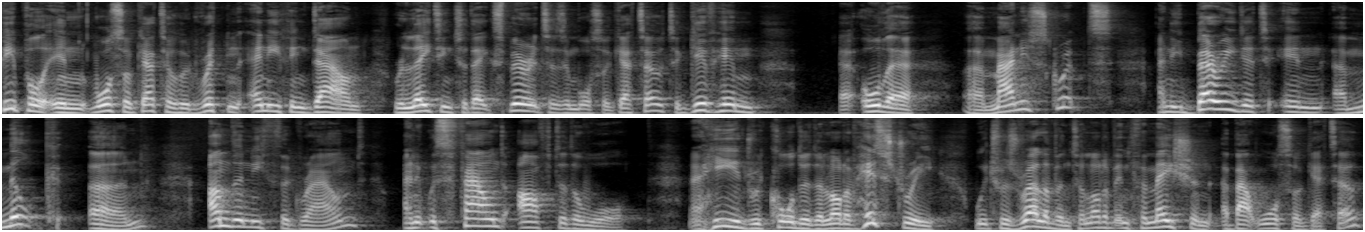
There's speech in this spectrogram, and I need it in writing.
people in Warsaw Ghetto who had written anything down relating to their experiences in Warsaw Ghetto to give him uh, all their uh, manuscripts, and he buried it in a milk urn underneath the ground, and it was found after the war. Now, he had recorded a lot of history which was relevant, a lot of information about Warsaw Ghetto.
